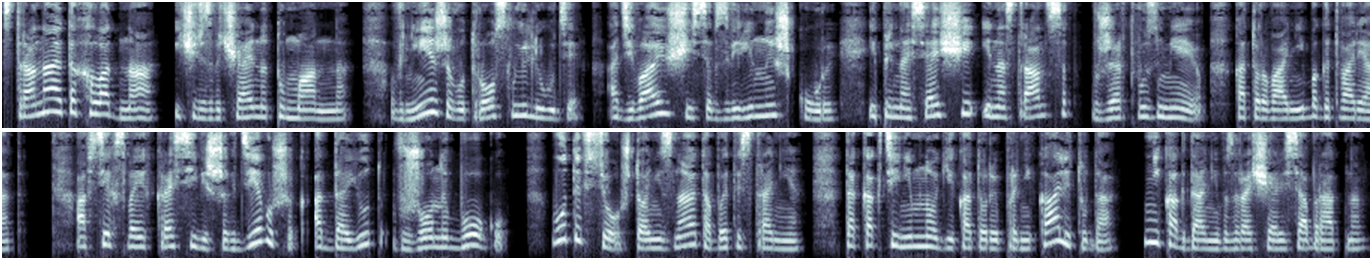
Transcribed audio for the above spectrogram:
страна эта холодна и чрезвычайно туманна. В ней живут рослые люди, одевающиеся в звериные шкуры и приносящие иностранцев в жертву змею, которого они боготворят. А всех своих красивейших девушек отдают в жены Богу. Вот и все, что они знают об этой стране, так как те немногие, которые проникали туда, никогда не возвращались обратно.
